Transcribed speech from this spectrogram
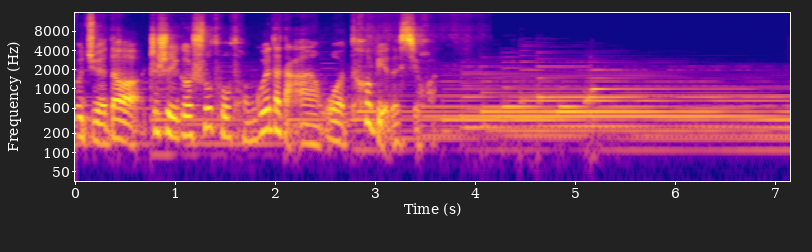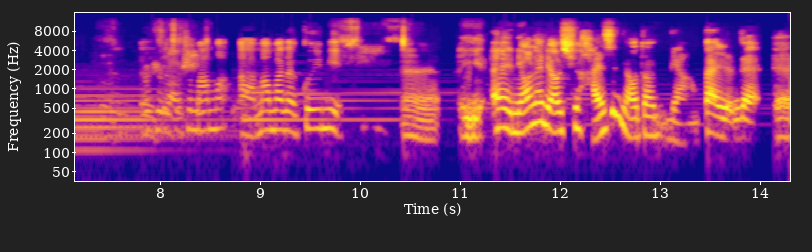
我觉得这是一个殊途同归的答案，我特别的喜欢。是妈妈啊，妈妈的闺蜜，嗯，也哎聊来聊去还是聊到两代人的呃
